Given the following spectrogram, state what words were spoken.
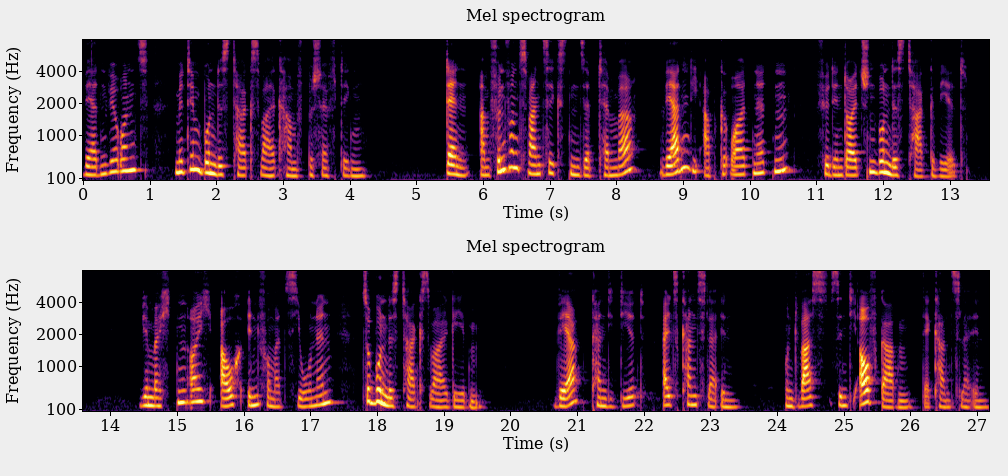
werden wir uns mit dem Bundestagswahlkampf beschäftigen. Denn am 25. September werden die Abgeordneten für den Deutschen Bundestag gewählt. Wir möchten euch auch Informationen zur Bundestagswahl geben. Wer kandidiert als Kanzlerin? Und was sind die Aufgaben der Kanzlerin?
